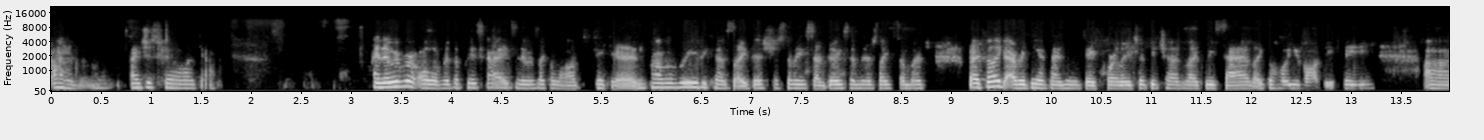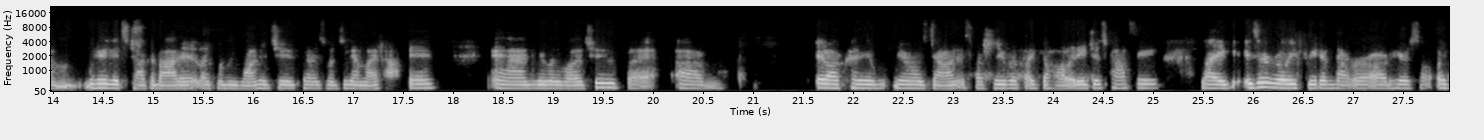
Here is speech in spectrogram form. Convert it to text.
I don't know. I just feel like yeah. I know we were all over the place, guys, and it was like a lot to take in probably because like there's just so many subjects and there's like so much. But I feel like everything at the end of the day correlates with each other. Like we said, like the whole Uvalde thing. Um, we didn't get to talk about it like when we wanted to because once again life happened and we really wanted to, but um it all kind of narrows down, especially with like the holiday just passing. Like, is there really freedom that we're out here? So, like,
